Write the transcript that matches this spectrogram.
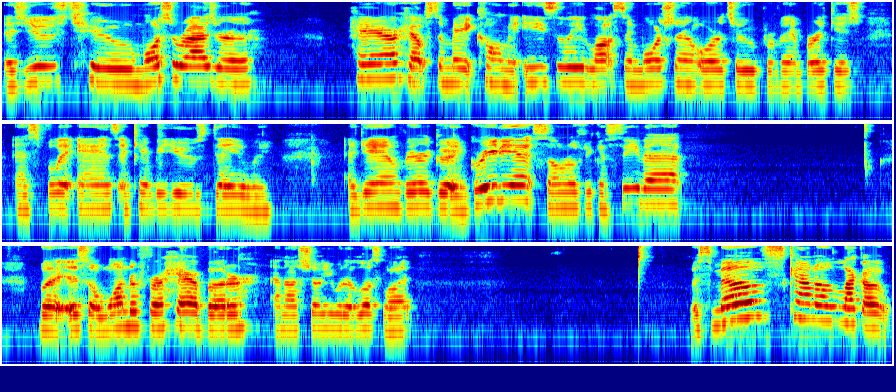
It's used to moisturize your hair, helps to make combing easily, locks in moisture in order to prevent breakage and split ends, and can be used daily. Again, very good ingredients. I don't know if you can see that. But it's a wonderful hair butter, and I'll show you what it looks like. It smells kind of like a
